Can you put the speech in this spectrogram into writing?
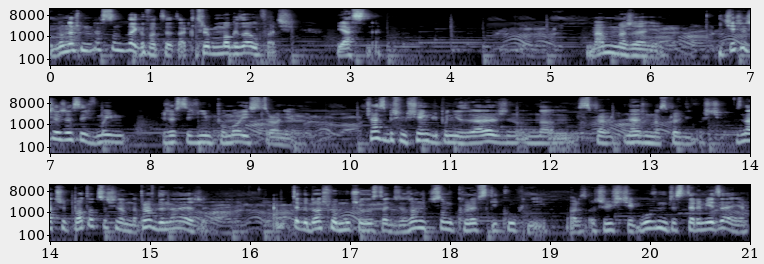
Wyglądasz na rozsądnego faceta, któremu mogę zaufać. Jasne. Mam marzenie. I cieszę się, że jesteś w moim... że jesteś w nim po mojej stronie. Czas byśmy sięgli po niezależną nam, należną nam sprawiedliwość. Znaczy po to, co się nam naprawdę należy. Aby do tego doszło, muszę zostać zarządcą królewskiej kuchni oraz oczywiście głównym testerem jedzenia.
